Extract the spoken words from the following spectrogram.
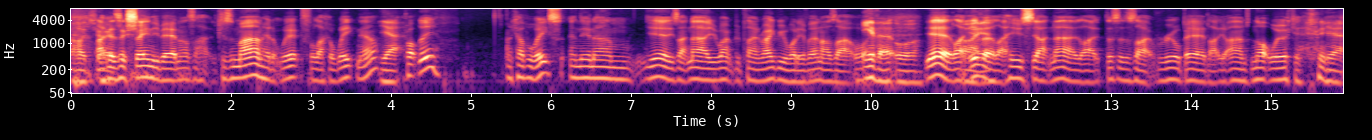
Oh, true. like, it's extremely bad. And I was like, because my arm hadn't worked for like a week now Yeah. properly, a couple of weeks. And then, um, yeah, he's like, no, you won't be playing rugby or whatever. And I was like, what? Ever or Yeah, like Oh, ever. yeah. Like he was like, no, like this is like real bad. Like your arm's not working. yeah.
